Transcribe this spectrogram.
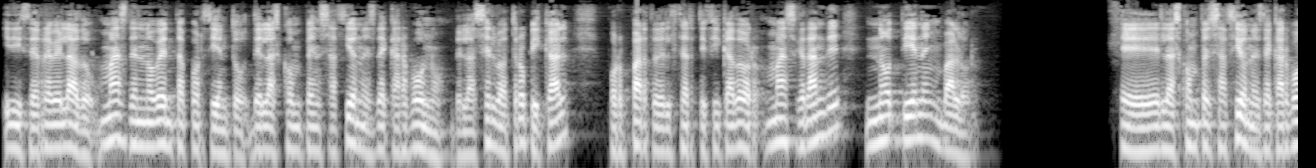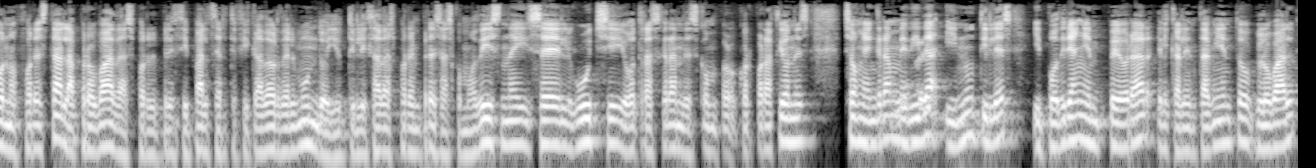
y dice, revelado, más del 90% de las compensaciones de carbono de la selva tropical por parte del certificador más grande no tienen valor. Eh, las compensaciones de carbono forestal aprobadas por el principal certificador del mundo y utilizadas por empresas como Disney, Shell, Gucci y otras grandes corporaciones son en gran medida inútiles y podrían empeorar el calentamiento global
